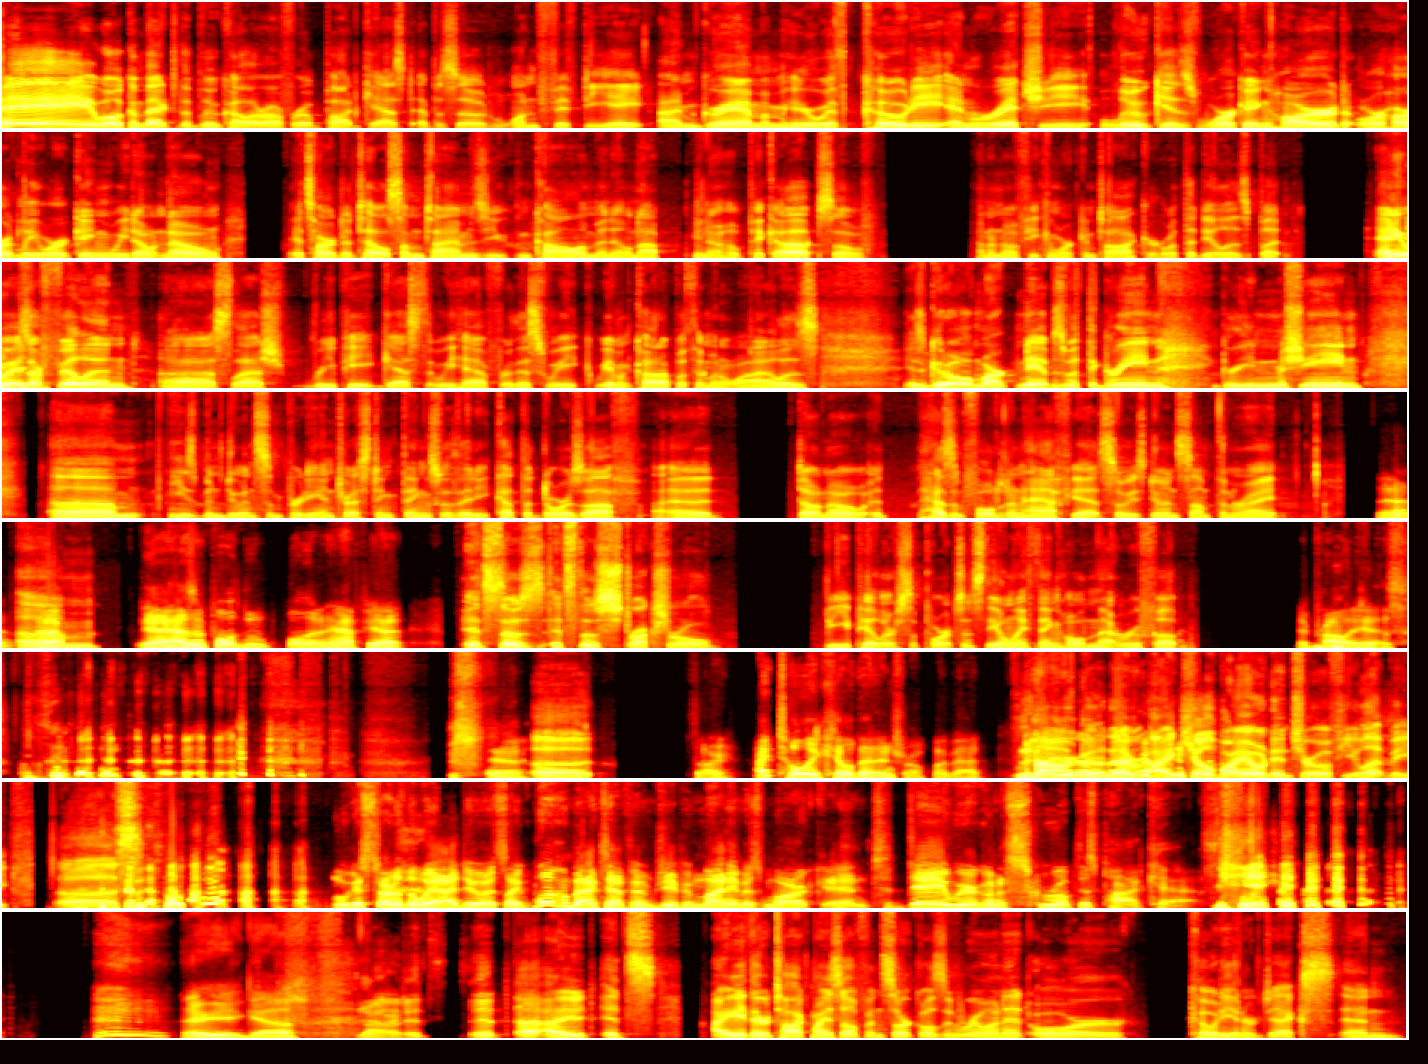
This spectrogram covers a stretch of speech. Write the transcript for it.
Hey, welcome back to the Blue Collar Off Road Podcast, episode 158. I'm Graham. I'm here with Cody and Richie. Luke is working hard or hardly working. We don't know. It's hard to tell sometimes. You can call him and he'll not, you know, he'll pick up. So I don't know if he can work and talk or what the deal is. But, anyways, our fill in uh, slash repeat guest that we have for this week, we haven't caught up with him in a while, is is good old Mark Knibbs with the green green machine. Um, he's been doing some pretty interesting things with it. He cut the doors off. I don't know. It hasn't folded in half yet, so he's doing something right. Yeah. Um, yeah, it hasn't folded folded in half yet. it's those it's those structural B pillar supports. It's the only thing holding that roof up. It probably is. Yeah. Uh, Sorry. I totally killed that intro. My bad. no, No, you're no, good. no. I, I killed my own intro if you let me. Uh, so- We'll get started the way I do. It's like, welcome back to FMGP. And my name is Mark, and today we're going to screw up this podcast. there you go. no, Sorry. it's it. I, I it's I either talk myself in circles and ruin it, or Cody interjects and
